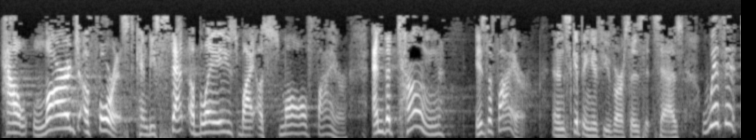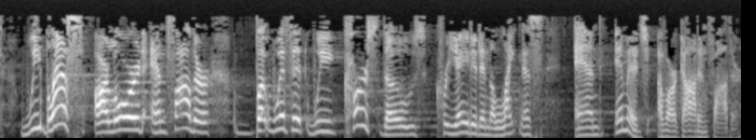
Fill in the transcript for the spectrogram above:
How large a forest can be set ablaze by a small fire, and the tongue is a fire. And then skipping a few verses, it says, With it we bless our Lord and Father, but with it we curse those created in the likeness and image of our God and Father.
